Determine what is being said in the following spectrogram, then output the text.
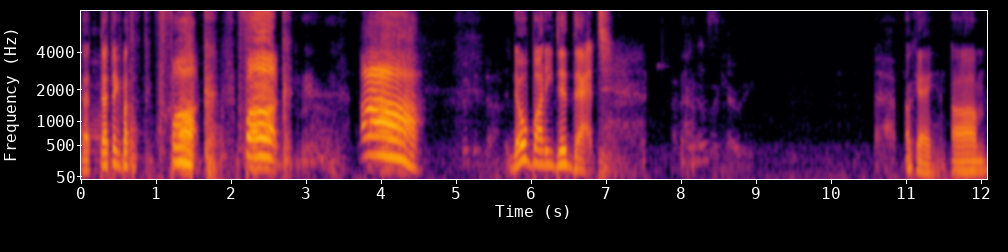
that. That thing's about to. Fuck. Fuck. Ah. Nobody did that. Okay. Um.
